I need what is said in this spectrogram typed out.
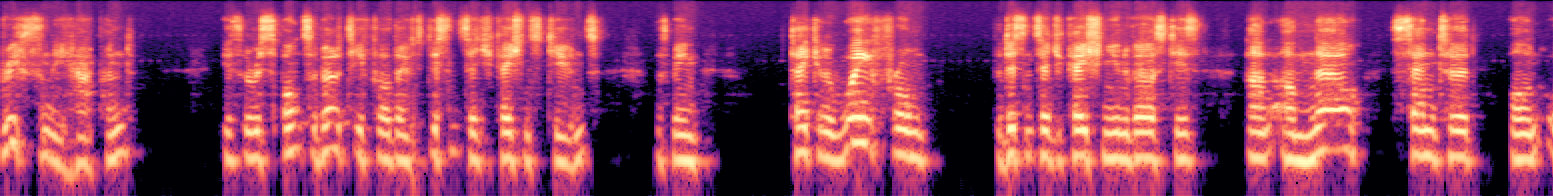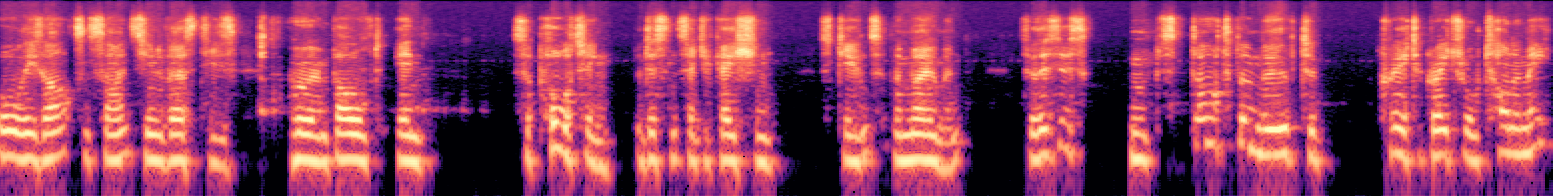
recently happened, is the responsibility for those distance education students has been taken away from the distance education universities and are now centered on all these arts and science universities who are involved in supporting the distance education students at the moment. So this is start of a move to create a greater autonomy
